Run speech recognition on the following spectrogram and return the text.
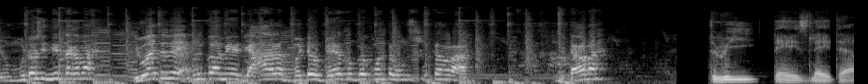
ಇವ್ ಮುಟ್ಟೋಸಿ ನೀರ್ ತಗಬಾ ಇವತ್ತಿವೆ ಮುಖ ಅಮ್ಯ ಯಾರ ಬಡ್ಡೆ ಬೇಕು ಬೇಕು ಅಂತ ಉಣ್ಸ್ಬಿಟ್ಟವ ತಗಬಾ Three days later.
